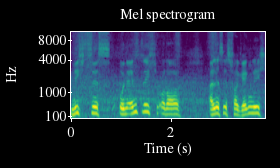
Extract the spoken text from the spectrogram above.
nichts ist unendlich oder alles ist vergänglich.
